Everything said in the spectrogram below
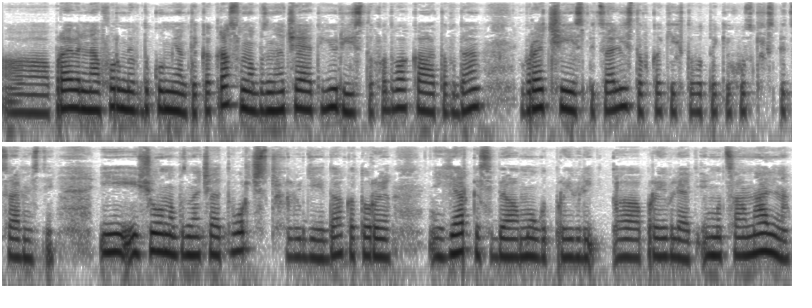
а, правильно оформив документы. Как раз он обозначает юристов, адвокатов, да, врачей, специалистов каких-то вот таких узких специальностей. И еще он обозначает творческих людей, да, которые ярко себя могут проявлять, а, проявлять эмоционально.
